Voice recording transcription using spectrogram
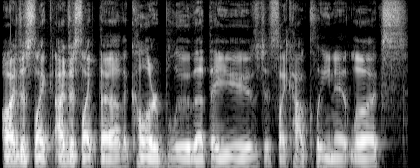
Oh, I just like I just like the the color blue that they use, just like how clean it looks.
